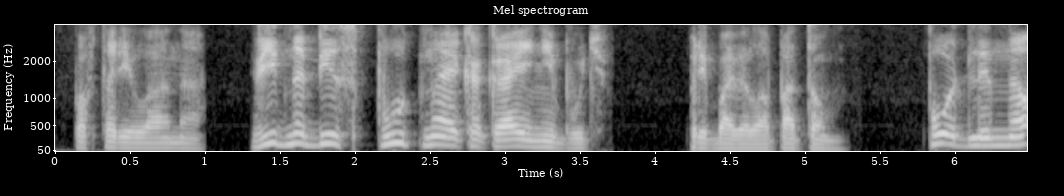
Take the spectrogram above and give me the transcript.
— повторила она. «Видно, беспутная какая-нибудь», — прибавила потом подлинно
